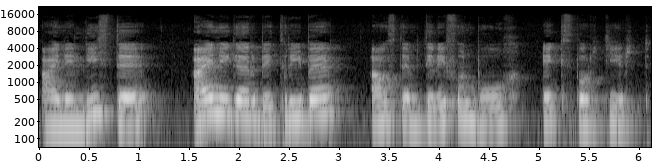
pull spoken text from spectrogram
eine Liste einiger Betriebe aus dem Telefonbuch exportiert.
